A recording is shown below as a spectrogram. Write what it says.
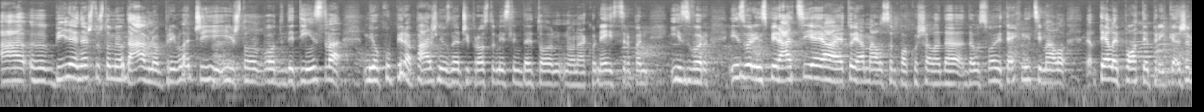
a e, bilje je nešto što me odavno privlači i što od detinstva mi okupira pažnju, znači prosto mislim da je to onako neiscrpan izvor, izvor inspiracije, a eto ja malo sam pokušala da, da u svojoj tehnici malo te lepote prikažem.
